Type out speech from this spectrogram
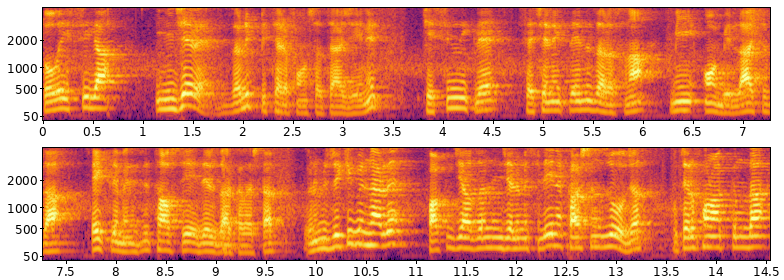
Dolayısıyla ince ve zarif bir telefonsa tercihiniz kesinlikle seçenekleriniz arasına Mi 11 Lite'ı da eklemenizi tavsiye ederiz arkadaşlar. Önümüzdeki günlerde farklı cihazların incelemesiyle yine karşınızda olacağız. Bu telefon hakkında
